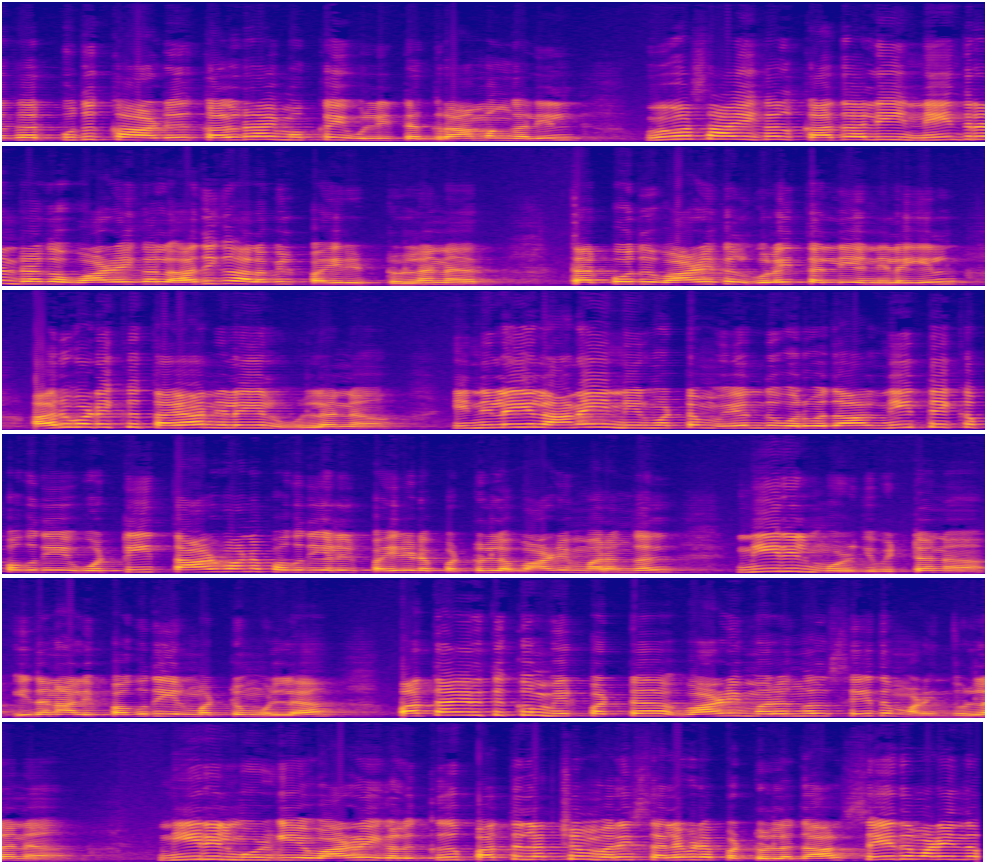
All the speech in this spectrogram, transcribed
நகர் புதுக்காடு கல்ராய் மொக்கை உள்ளிட்ட கிராமங்களில் விவசாயிகள் கதலி நேந்திரன் ரக வாழைகள் அதிக அளவில் பயிரிட்டுள்ளனர். தற்போது வாழைகள் குலை தள்ளிய நிலையில் அறுவடைக்கு தயார் நிலையில் உள்ளன. இந்நிலையில் அணையின் நீர்மட்டம் உயர்ந்து வருவதால் நீர்த்தேக்க பகுதியை ஒட்டி தாழ்வான பகுதிகளில் பயிரிடப்பட்டுள்ள வாழை மரங்கள் நீரில் மூழ்கிவிட்டன. இதனால் இப்பகுதியில் மட்டும் உள்ள பத்தாயிரத்துக்கும் மேற்பட்ட வாழை மரங்கள் சேதமடைந்துள்ளன. நீரில் மூழ்கிய வாழைகளுக்கு பத்து லட்சம் வரை செலவிடப்பட்டுள்ளதால் சேதமடைந்த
